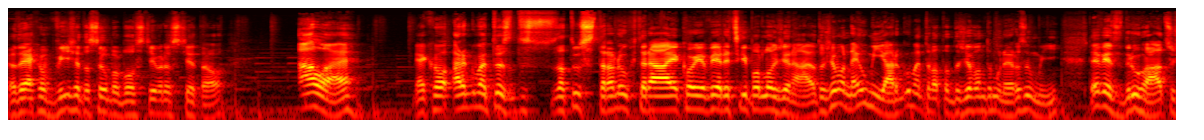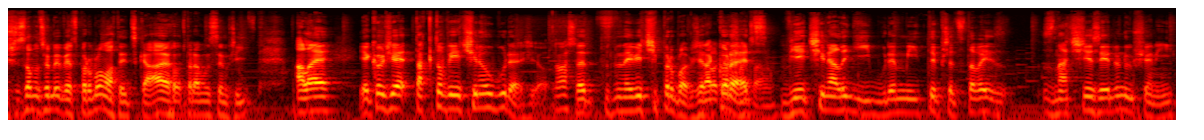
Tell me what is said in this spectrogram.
Jo, to je jako víš, že to jsou blbosti, prostě to. Ale jako argumentuje za tu, za tu stranu, která jako je vědecky podložená. Jo? To, že on neumí argumentovat a to, že on tomu nerozumí, to je věc druhá, což je samozřejmě věc problematická, jo, teda musím říct. Ale jakože tak to většinou bude, že jo. No, to je ten největší problém, že nakonec většina lidí bude mít ty představy značně zjednodušený,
